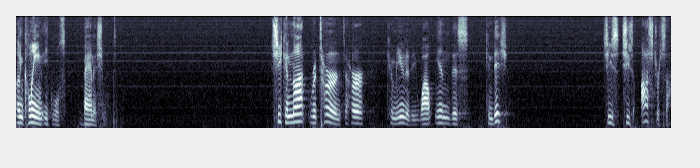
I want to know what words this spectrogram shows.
Unclean equals banishment. She cannot return to her community while in this condition. She's, she's ostracized,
